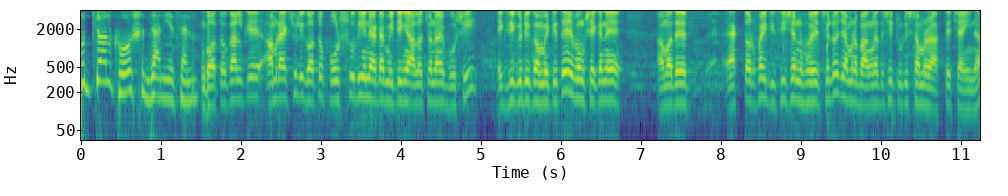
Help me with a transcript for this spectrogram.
উজ্জ্বল ঘোষ জানিয়েছেন। গতকালকে আমরা অ্যাকচুয়ালি গত পরশু দিন একটা মিটিংয়ে আলোচনায় বসি এক্সিকিউটিভ কমিটিতে এবং সেখানে আমাদের একতরফাই ডিসিশন হয়েছিল যে আমরা বাংলাদেশি ট্যুরিস্ট আমরা রাখতে চাই না।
